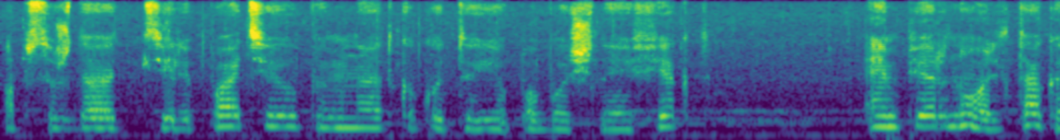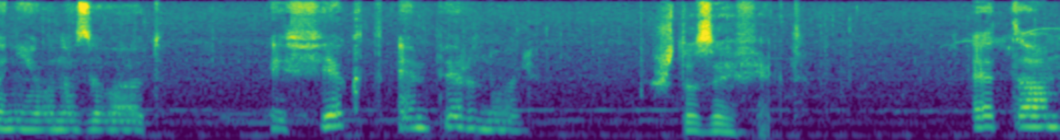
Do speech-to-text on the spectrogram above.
Обсуждают телепатию, упоминают какой-то ее побочный эффект. Эмпер 0, так они его называют. Эффект Эмпер 0. Что за эффект? Это,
